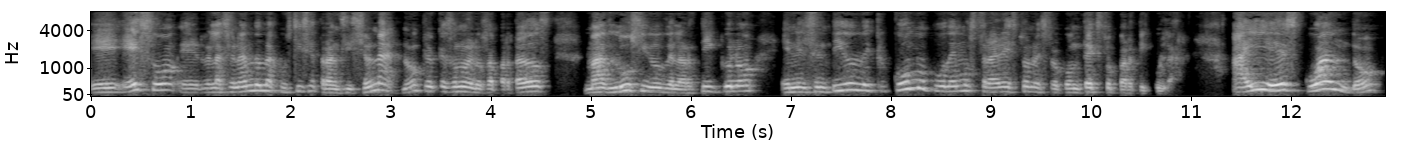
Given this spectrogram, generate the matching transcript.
Eh, eso eh, relacionando la justicia transicional, ¿no? Creo que es uno de los apartados más lúcidos del artículo en el sentido de cómo podemos traer esto a nuestro contexto particular. Ahí es cuando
